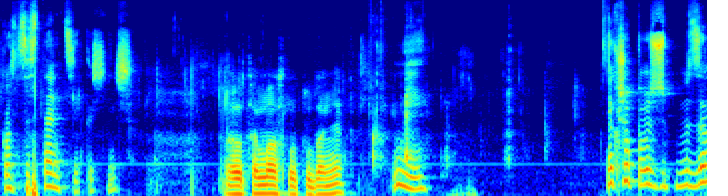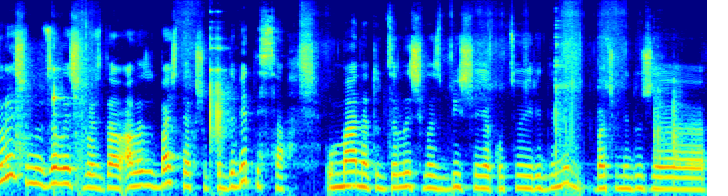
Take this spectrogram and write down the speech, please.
Консистенції, точніше. А Це масло туди, ні? Ні. Якщо залишилось, ну залишилось, да. але тут бачите, якщо подивитися, у мене тут залишилось більше як у цієї рідини, бачу, не дуже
